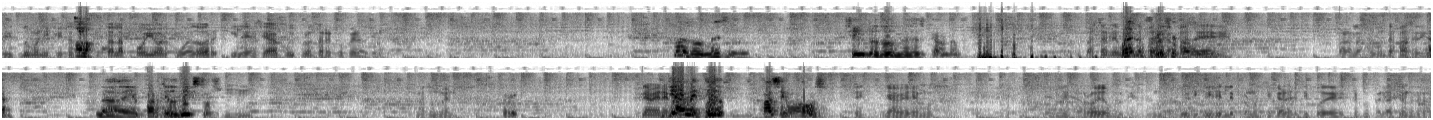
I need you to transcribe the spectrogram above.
El club manifiesta su oh. total apoyo al jugador y le desea muy pronta recuperación. dos meses. Sí, los dos meses que hablamos. Va a estar de vuelta para, la fase, para la segunda fase, digamos. La de partidos mixtos. Más o menos. Ya veremos. Ya metidos en fase, vamos ya veremos el desarrollo porque es muy difícil de pronosticar ese tipo de recuperaciones, ¿verdad?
